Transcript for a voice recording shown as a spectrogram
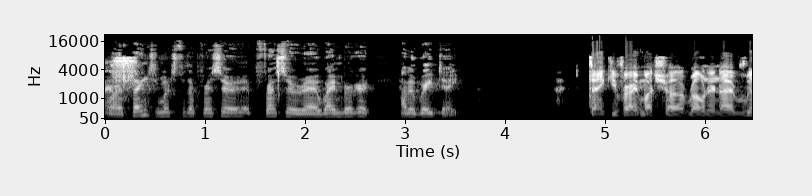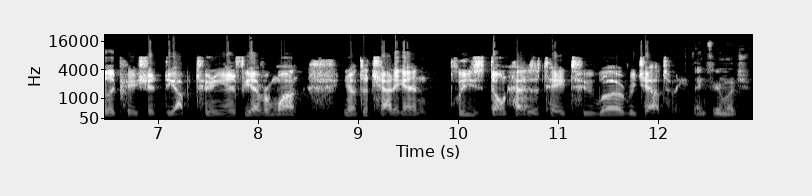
well, thanks so much for the Professor Professor uh, Weinberger. Have a great day. Thank you very much, uh, Ronan. I really appreciate the opportunity. And if you ever want, you know, to chat again, please don't hesitate to uh, reach out to me. Thanks very much.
